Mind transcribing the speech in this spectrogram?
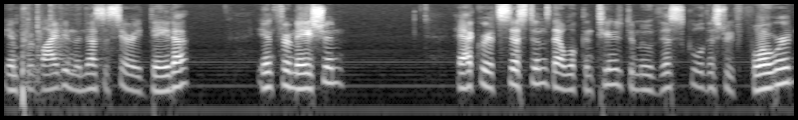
in providing the necessary data, information, accurate systems that will continue to move this school district forward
